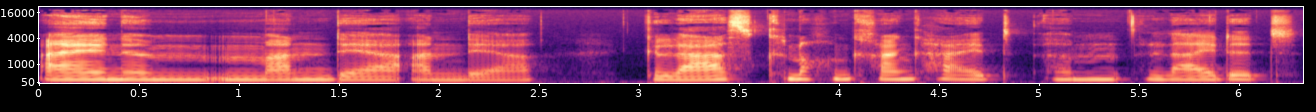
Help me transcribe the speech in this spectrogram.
einem Mann, der an der Glasknochenkrankheit ähm, leidet,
